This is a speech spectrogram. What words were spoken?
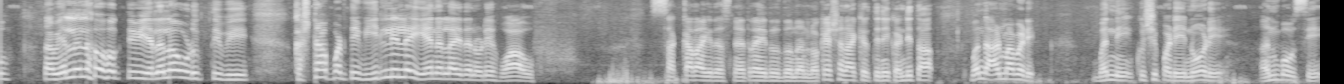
ನಾವು ಎಲ್ಲೆಲ್ಲೋ ಹೋಗ್ತೀವಿ, ಎಲ್ಲೆಲ್ಲೋ ಹುಡುಕ್ತೀವಿ, ಕಷ್ಟಪಡ್ತೀವಿ, ಇಲ್ಲಿಲ್ಲೇ ಏನೆಲ್ಲ ಇದೆ ನೋಡಿ. ವಾವ್. ಸಕ್ಕತ್ತಾಗಿದೆ ಸ್ನೇಹಿತರೆ, ಇದ್ರದ್ದು ನಾನು ಲೊಕೇಶನ್ ಹಾಕಿರ್ತೀನಿ, ಖಂಡಿತ. ಬಂದು ಹಾಳು ಮಾಡಬೇಡಿ. ಬನ್ನಿ ಖುಷಿಪಡಿ ನೋಡಿ ಅನುಭವಿಸಿ.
